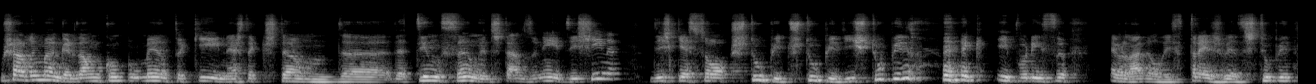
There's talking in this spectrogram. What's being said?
O Charlie Munger dá um complemento aqui nesta questão da, da tensão entre Estados Unidos e China, diz que é só estúpido, estúpido e estúpido, e por isso é verdade, ele disse três vezes estúpido.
